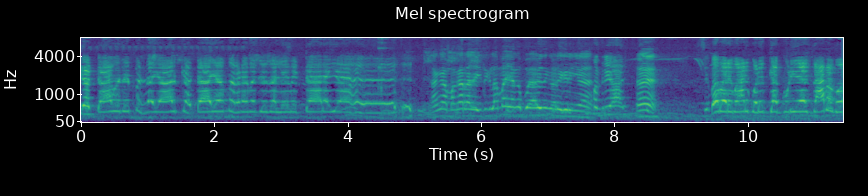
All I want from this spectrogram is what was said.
எட்டாவது பிள்ளையால் கட்டாயம் மரணம் என்று சொல்லிவிட்டார் ஐயா. ஏங்க மகாராஜா இதுக்கெல்லாமா எங்க போய் அழுதுங்க எடுக்கிறீங்க மந்திரியால் சிவபெருமான் கொடுக்கக்கூடிய சாபமோ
